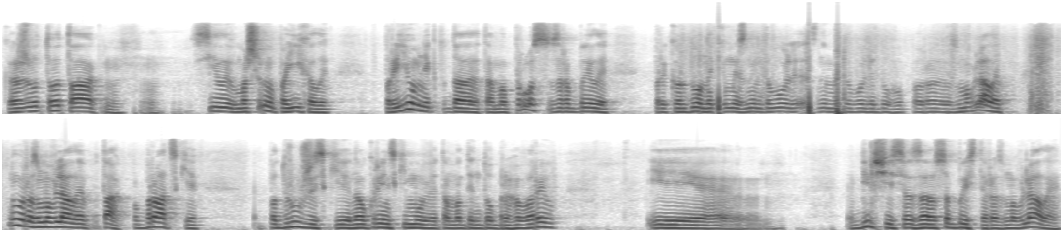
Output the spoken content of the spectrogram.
Кажу, то так. Сіли в машину, поїхали в прийомник туди, там опрос зробили. Прикордонники, ми з, ним доволі, з ними доволі довго порозмовляли. Ну, розмовляли так, по-братськи, по-дружески, на українській мові там один добре говорив. І е, більшість за особисте розмовляли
